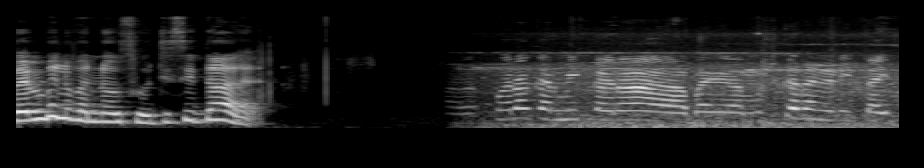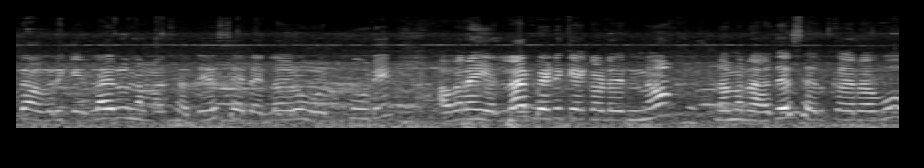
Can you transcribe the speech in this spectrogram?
ಬೆಂಬಲವನ್ನು ಸೂಚಿಸಿದ್ದಾರೆ. ಪೌರ ಕಾರ್ಮಿಕರ ಮುಷ್ಕರ ನಡೀತಾ ಇತ್ತು. ಅವರಿಗೆಲ್ಲರೂ ನಮ್ಮ ಸದಸ್ಯರೆಲ್ಲರೂ ಒಟ್ಟುಗೂಡಿ ಅವರ ಎಲ್ಲ ಬೇಡಿಕೆಗಳನ್ನು ನಮ್ಮ ರಾಜ್ಯ ಸರ್ಕಾರವು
